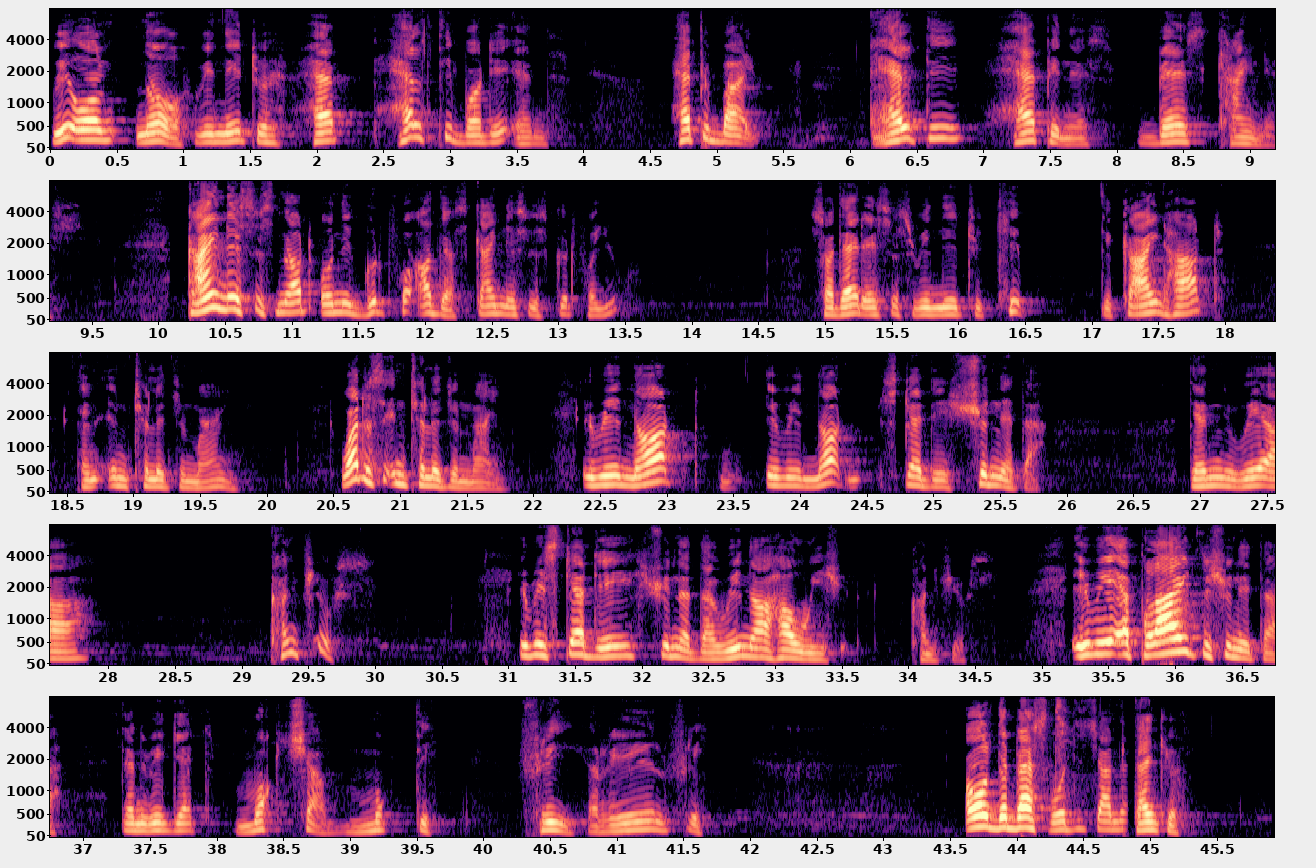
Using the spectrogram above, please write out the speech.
We all know we need to have healthy body and happy mind. Healthy happiness bears kindness. Kindness is not only good for others, kindness is good for you. So that is we need to keep the kind heart and intelligent mind. What is intelligent mind? If we not if we not study shunyata, then we are confused. If we study shunyata, we know how we confuse. If we apply the shunyata, then we get moksha, mukti, free, real free. All the best, Bodhichandra. Thank you.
